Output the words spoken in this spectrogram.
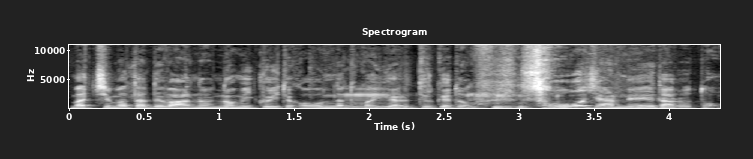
まあ、巷ではあの飲み食いとか女とか言われてるけど、そうじゃねえだろうと。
